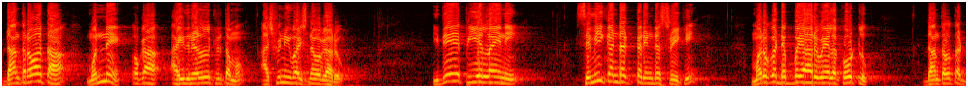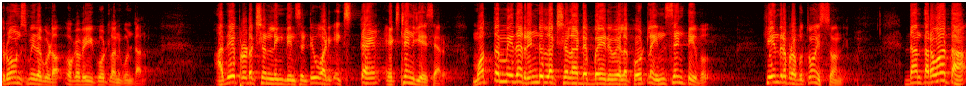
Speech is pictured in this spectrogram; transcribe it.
దాని తర్వాత మొన్నే ఒక ఐదు నెలల క్రితము అశ్విని వైష్ణవ్ గారు ఇదే పిఎల్ఐని సెమీ కండక్టర్ ఇండస్ట్రీకి మరొక డెబ్బై ఆరు వేల కోట్లు. దాని తర్వాత డ్రోన్స్ మీద కూడా ఒక వెయ్యి కోట్లు అనుకుంటాను. అదే ప్రొడక్షన్ లింక్డ్ ఇన్సెంటివ్ వాడికి ఎక్స్టెండ్ ఎక్స్టెండ్ చేశారు. మొత్తం మీద రెండు లక్షల డెబ్బై ఐదు వేల కోట్ల ఇన్సెంటివ్ కేంద్ర ప్రభుత్వం ఇస్తోంది. దాని తర్వాత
